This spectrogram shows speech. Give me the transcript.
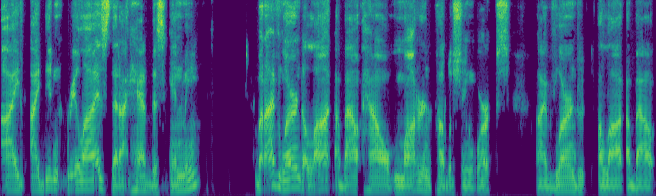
I I didn't realize that I had this in me, but I've learned a lot about how modern publishing works. I've learned a lot about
